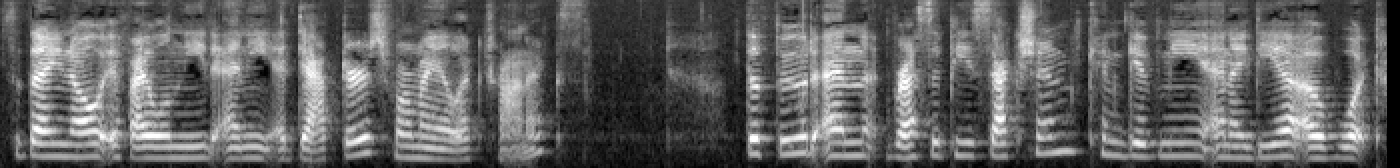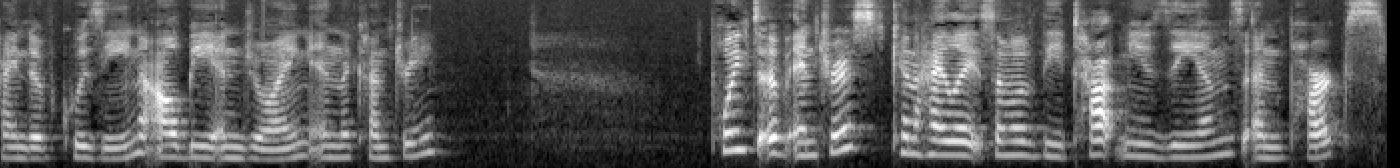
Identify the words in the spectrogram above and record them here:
so that I know if I will need any adapters for my electronics. The food and recipe section can give me an idea of what kind of cuisine I'll be enjoying in the country. Point of interest can highlight some of the top museums and parks.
